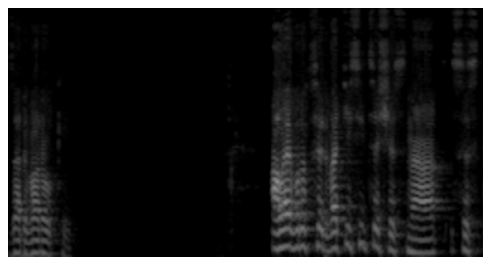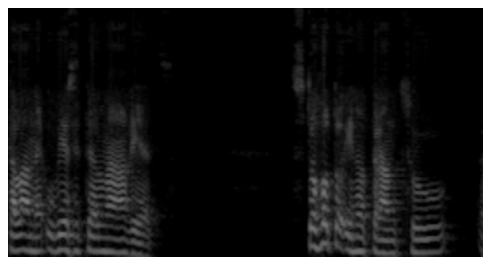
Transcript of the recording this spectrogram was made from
za dva roky. Ale v roce 2016 se stala neuvěřitelná věc. Z tohoto inotrancu eh,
